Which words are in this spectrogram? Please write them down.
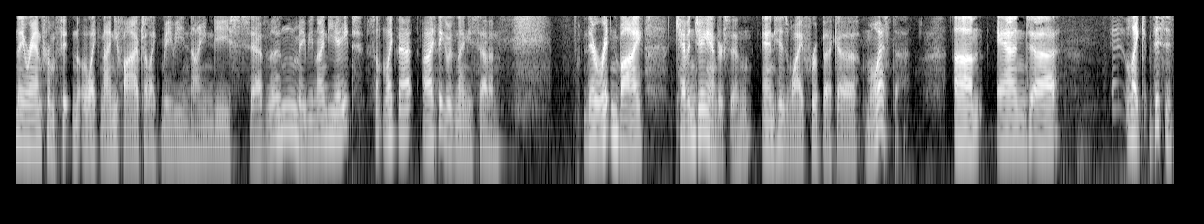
They ran from like 95 to like maybe 97, maybe 98, something like that. I think it was 97. They're written by Kevin J. Anderson and his wife, Rebecca Moesta. Um, and uh, like this is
